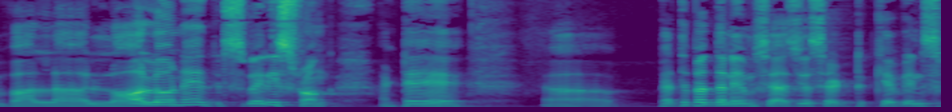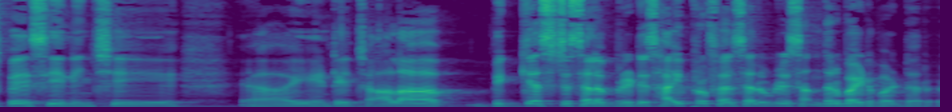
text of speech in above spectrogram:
వాళ్ళ లాలోనే ఇట్స్ వెరీ స్ట్రాంగ్. అంటే పెద్ద పెద్ద names as you said Kevin Spacey నుంచి ఏంటి చాలా biggest celebrities high profile celebrities అందరు బయటపడ్డారు.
